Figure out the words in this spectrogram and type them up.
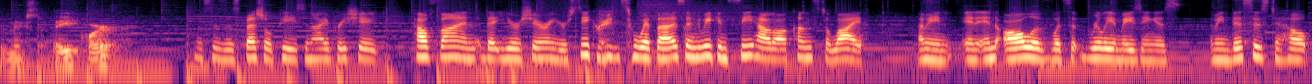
We mix the A part. This is a special piece, and I appreciate how fun that you're sharing your secrets with us, and we can see how it all comes to life. I mean, and, all of what's really amazing is, I mean, this is to help,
